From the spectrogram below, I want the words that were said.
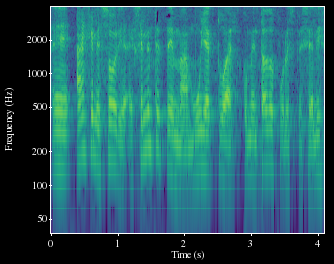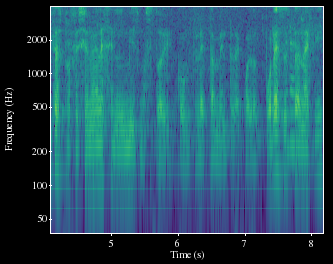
Eh, Ángeles Soria, excelente tema, muy actual, comentado por especialistas profesionales en el mismo. Estoy completamente de acuerdo. Por eso están aquí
